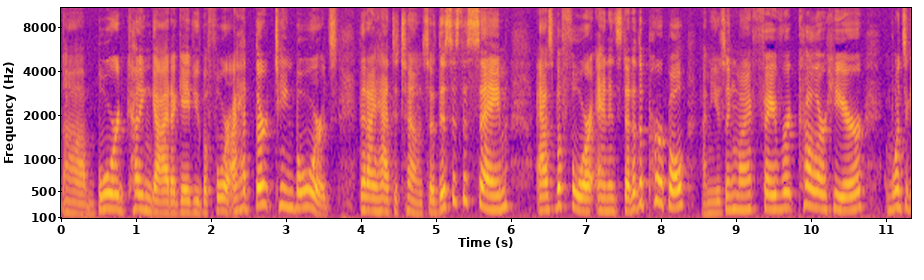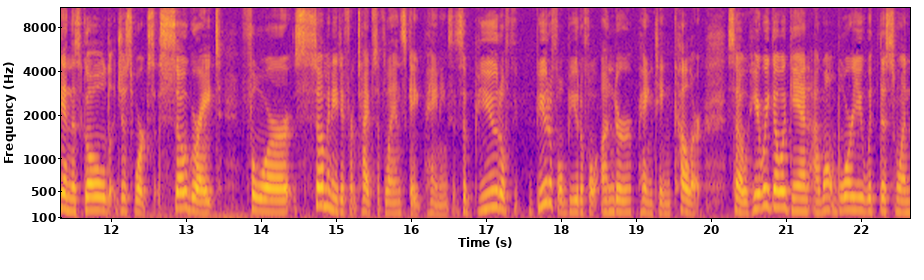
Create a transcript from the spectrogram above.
uh, board cutting guide I gave you before, I had 13 boards that I had to tone. So this is the same as before and instead of the purple, I'm using my favorite color here. Once again, this gold just works so great for so many different types of landscape paintings. It's a beautiful, beautiful, beautiful underpainting color. So here we go again. I won't bore you with this one.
